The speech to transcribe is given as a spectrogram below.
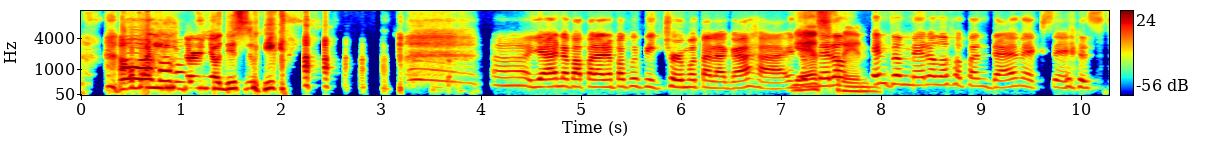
Ako pa leader nyo this week. Ah, yeah, napapala na pagpipicture mo talaga ha. In yes, the middle, friend. In the middle of a pandemic, sis.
